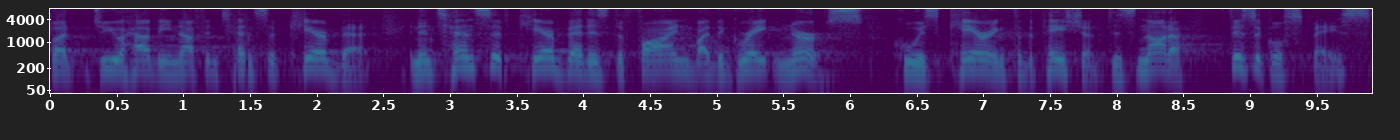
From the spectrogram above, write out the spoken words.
but do you have enough intensive care bed? An intensive care bed is defined by the great nurse who is caring for the patient. It's not a physical space.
